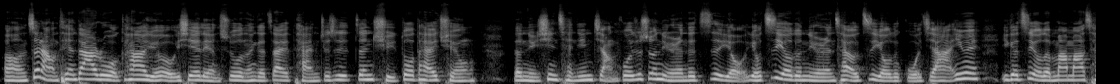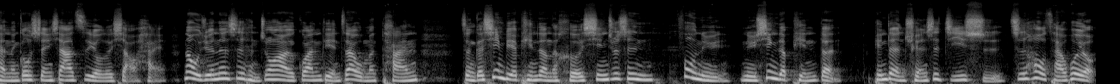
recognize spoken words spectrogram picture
嗯，这两天大家如果看到有有一些脸书的那个在谈，就是争取堕胎权。的女性曾经讲过，就说女人的自由，有自由的女人才有自由的国家，因为一个自由的妈妈才能够生下自由的小孩。那我觉得那是很重要的观点，在我们谈整个性别平等的核心，就是妇女女性的平等，平等权是基石，之后才会有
